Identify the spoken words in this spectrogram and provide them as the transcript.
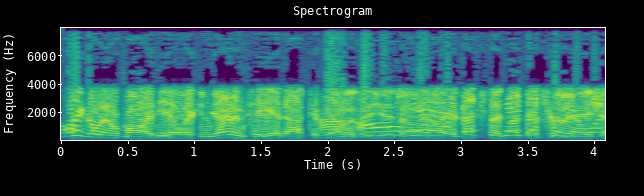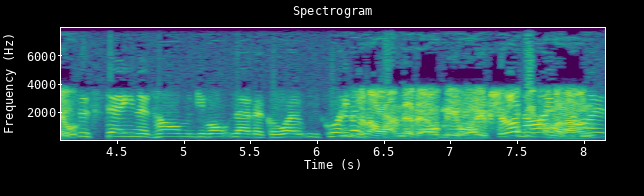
I go out more than you. I can guarantee you that. To be honest with you, so oh, yeah. uh, that's the, yeah, that's not an your issue. is staying at home and you won't let her go out. You don't know yourself. nothing about me wife. Not be No, coming on no,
